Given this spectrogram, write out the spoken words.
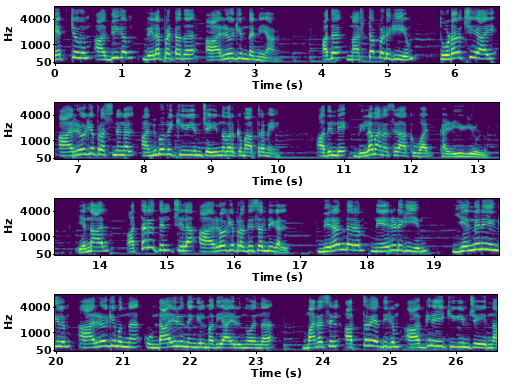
ഏറ്റവും അധികം വിലപ്പെട്ടത് ആരോഗ്യം തന്നെയാണ്. അത് നഷ്ടപ്പെടുകയും തുടർച്ചയായി ആരോഗ്യ പ്രശ്നങ്ങൾ അനുഭവിക്കുകയും ചെയ്യുന്നവർക്ക് മാത്രമേ അതിന്റെ വില മനസ്സിലാക്കുവാൻ കഴിയുകയുള്ളൂ. എന്നാൽ അത്തരത്തിൽ ചില ആരോഗ്യ പ്രതിസന്ധികൾ നിരന്തരം നേരിടുകയും എങ്ങനെയെങ്കിലും ആരോഗ്യമൊന്ന് ഉണ്ടായിരുന്നെങ്കിൽ മതിയായിരുന്നു എന്ന് മനസ്സിൽ അത്രയധികം ആഗ്രഹിക്കുകയും ചെയ്യുന്ന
